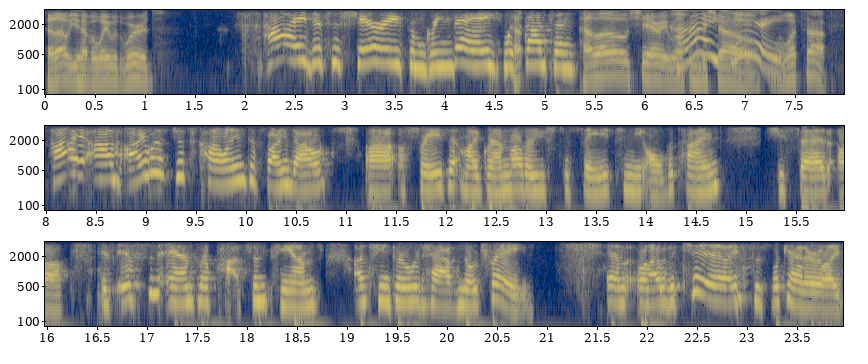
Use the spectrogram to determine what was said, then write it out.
Hello, you have a way with words. Hi, this is Sherry from Green Bay, Wisconsin. Hello, Sherry. Welcome to the show. Sherry. What's up? Hi, um, I was just calling to find out uh, a phrase that my grandmother used to say to me all the time. She said, uh, if ifs and ands were pots and pans, a tinker would have no trade. And when I was a kid, I used to just look at her like,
